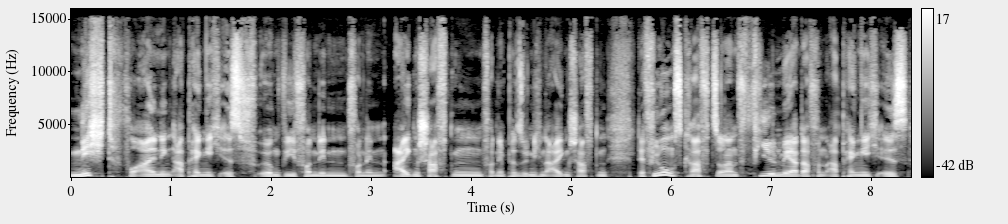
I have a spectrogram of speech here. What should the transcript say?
nicht vor allen Dingen abhängig ist irgendwie von den, von den Eigenschaften, von den persönlichen Eigenschaften der Führungskraft, sondern vielmehr davon abhängig ist,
